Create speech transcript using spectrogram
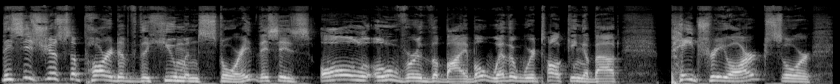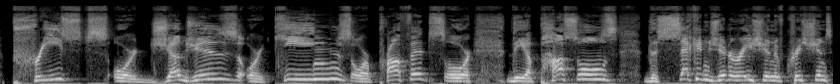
this is just a part of the human story. This is all over the Bible, whether we're talking about patriarchs or priests or judges or kings or prophets or the apostles, the second generation of Christians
